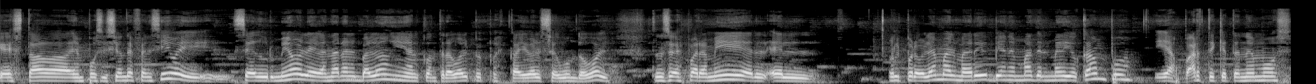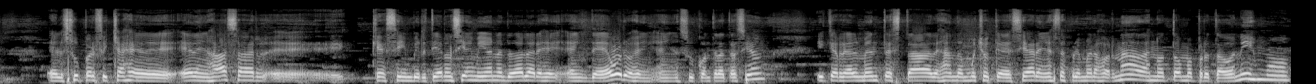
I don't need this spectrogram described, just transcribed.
que estaba en posición defensiva y se durmió, le ganaron el balón y al contragolpe pues cayó el segundo gol. Entonces para mí el, el, el problema del Madrid viene más del medio campo y aparte que tenemos el super fichaje de Eden Hazard eh, que se invirtieron 100 millones de dólares en, de euros en, en su contratación y que realmente está dejando mucho que desear en estas primeras jornadas, no toma protagonismo,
